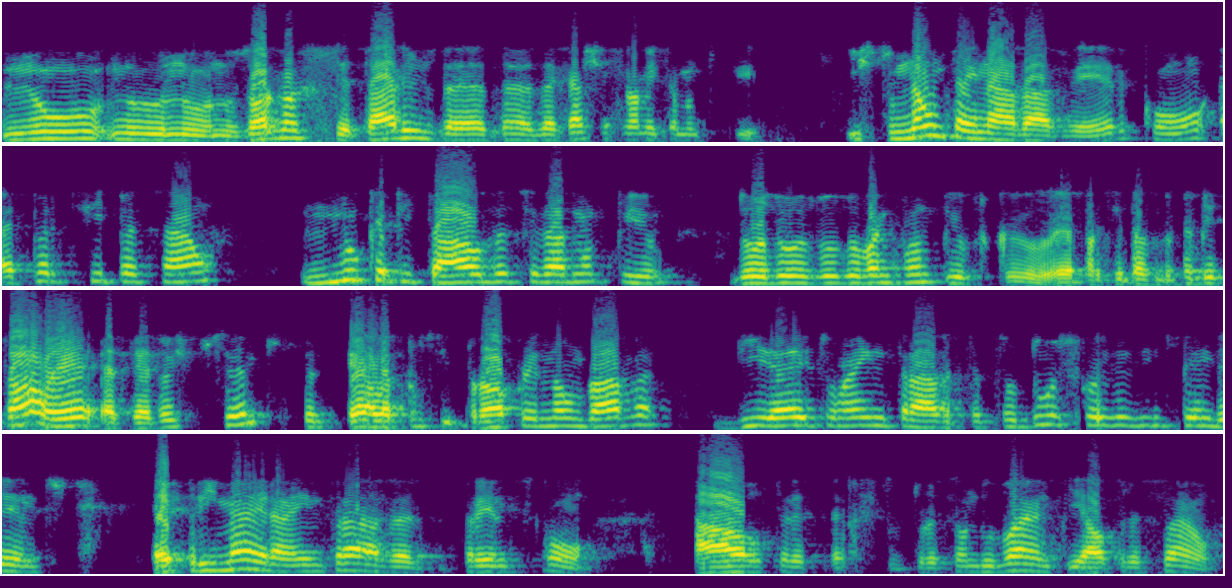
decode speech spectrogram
no, no, no, nos órgãos societários da, da, da Caixa Económica Montepio. Isto não tem nada a ver com a participação no capital da sociedade de Montepio, do, do, do, Banco de Montepio, porque a participação do capital é até 2%, portanto, ela por si própria não dava direito à entrada. Portanto, são duas coisas independentes. A primeira, a entrada, prende-se com a, a reestruturação do banco e a alteração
